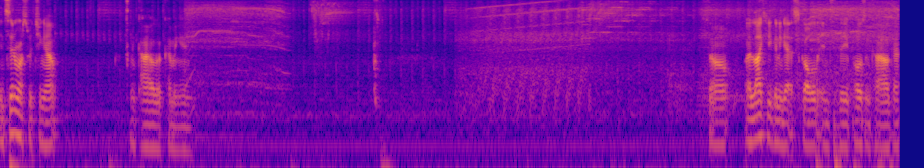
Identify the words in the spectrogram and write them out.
Incineroar switching out. And Kyogre coming in. So, I'm likely going to get a Scald into the opposing Kyogre.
